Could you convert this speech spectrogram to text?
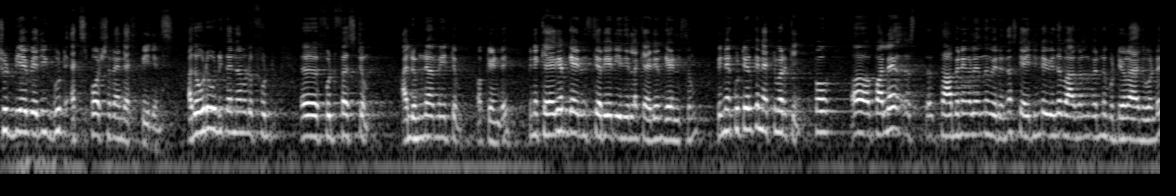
should be a very good exposure and experience അതോടുകൂടി തന്നെ നമ്മൾ ഫുഡ് ഫുഡ് ഫെസ്റ്റും അലുമിന മീറ്റും ഒക്കെ ഉണ്ട്. പിന്നെ കരിയർ ഗൈഡൻസ് ചെറിയ രീതിയിലുള്ള കരിയർ ഗൈഡൻസും പിന്നെ കുട്ടികൾക്ക് നെറ്റ്വർക്കിംഗ് ഇപ്പോൾ പല സ്ഥാപനങ്ങളിൽ നിന്ന് വരുന്ന സ്റ്റേറ്റിന്റെ വിവിധ ഭാഗങ്ങളിൽ നിന്ന് വരുന്ന കുട്ടികളായതുകൊണ്ട്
